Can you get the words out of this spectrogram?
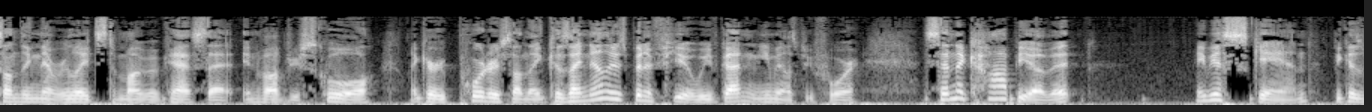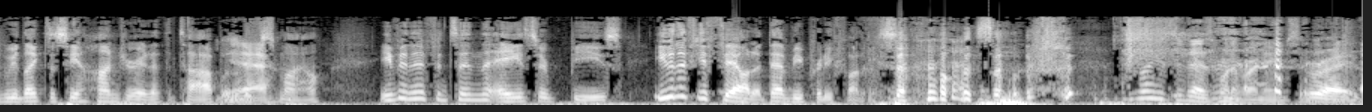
something that relates to MuggleCast that involved your school, like a report or something, because I know there's been a few, we've gotten emails before, send a copy of it, maybe a scan, because we'd like to see a 100 at the top with a big smile. Even if it's in the A's or B's. Even if you failed it, that'd be pretty funny. So, so As long as it has one of our names. in it. right,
